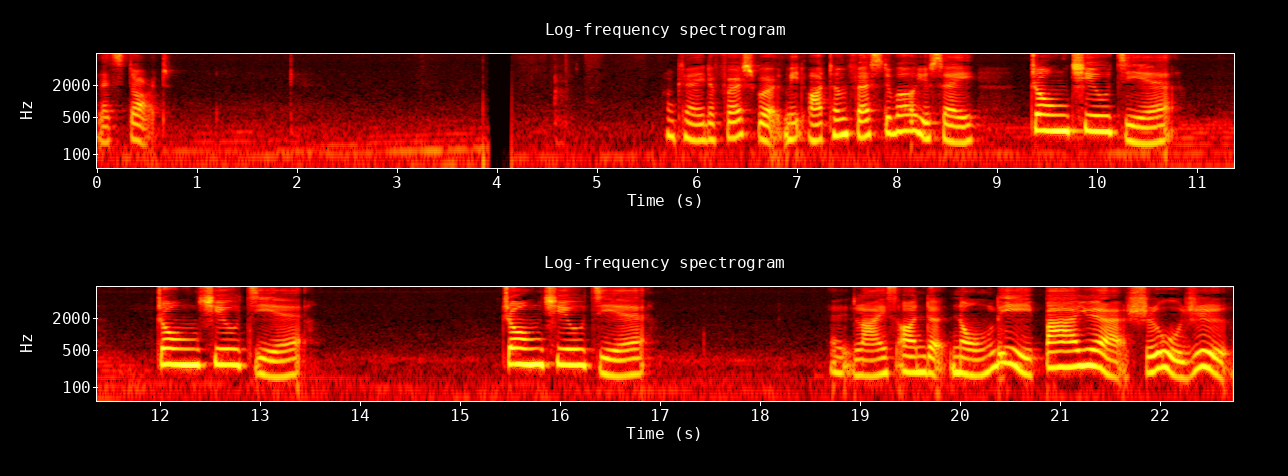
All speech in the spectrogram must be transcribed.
Let's start. Okay, the first word, Mid Autumn Festival, you say 中秋节，中秋节。中秋节。It lies on the 农历八月十五日。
